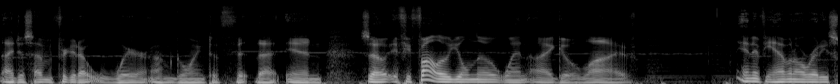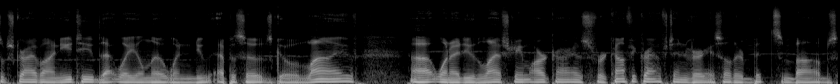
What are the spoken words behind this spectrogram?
I just haven't figured out where I'm going to fit that in. So if you follow, you'll know when I go live. And if you haven't already, subscribe on YouTube. That way you'll know when new episodes go live. Uh, when I do live stream archives for CoffeeCraft and various other bits and bobs.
